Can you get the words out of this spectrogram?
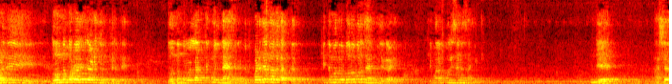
म्हणजे ते दोन नंबर वालीच गाडी घेऊन फिरते. दोन नंबर वाले लागतात म्हणजे नाही सर पण पडद्या मागं लागतात. ही तर मात्र बरोबरच आहे म्हणजे गाडी. हे मला पोलिसांनी सांगितलं. म्हणजे अशा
